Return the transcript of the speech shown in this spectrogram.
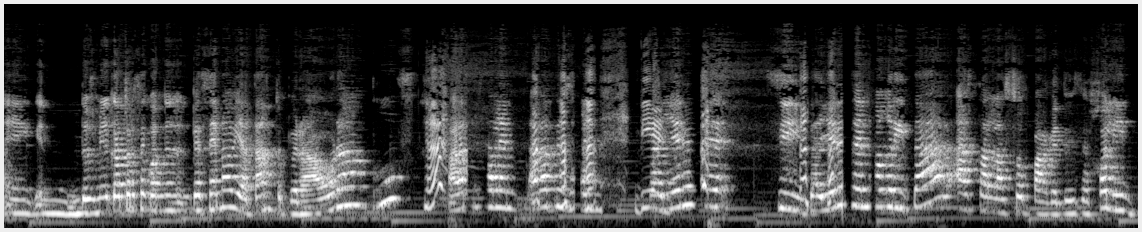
en 2014 cuando empecé no había tanto, pero ahora, uff, ahora te salen, ahora te salen talleres de, sí, talleres de no gritar hasta la sopa, que tú dices, jolín.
